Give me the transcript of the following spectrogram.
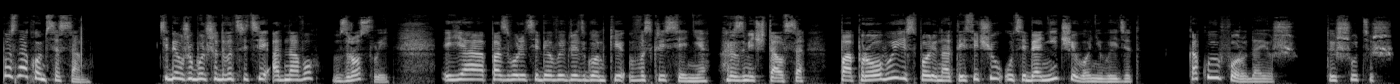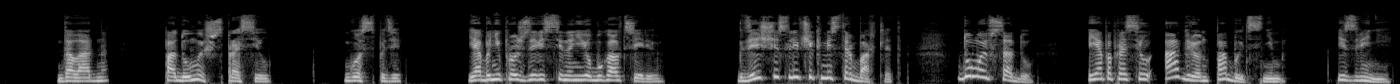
Познакомься сам. Тебе уже больше двадцати одного, взрослый. Я позволю тебе выиграть гонки в воскресенье. Размечтался. Попробуй и спорю на тысячу, у тебя ничего не выйдет. Какую фору даешь? Ты шутишь? Да ладно. Подумаешь, спросил. Господи, я бы не прочь завести на нее бухгалтерию. Где счастливчик мистер Бартлетт? Думаю, в саду. Я попросил Адрион побыть с ним. Извини,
